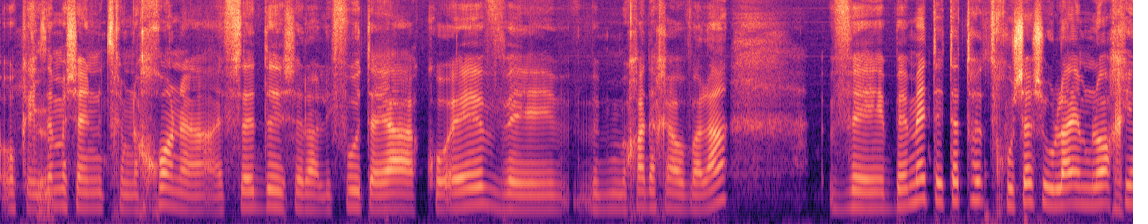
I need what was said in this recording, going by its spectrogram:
אוקיי, כן. זה מה שהיינו צריכים. נכון, ההפסד של האליפות היה כואב, ובמיוחד אחרי ההובלה. ובאמת הייתה תחושה שאולי הם לא הכי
